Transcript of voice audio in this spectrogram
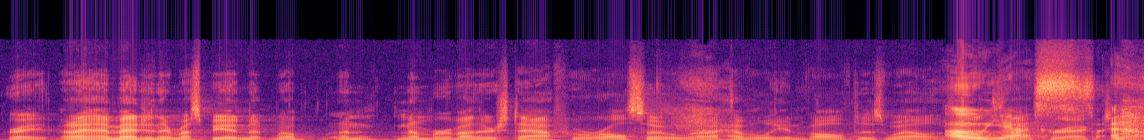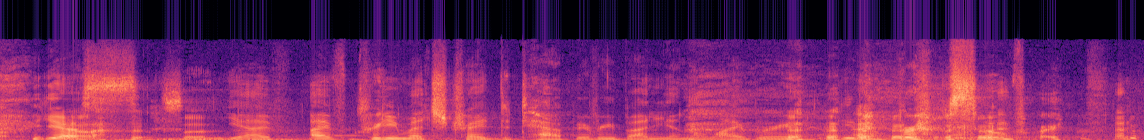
Right, but I imagine there must be a, n- well, a number of other staff who are also uh, heavily involved as well. Is Oh, that- is that yes. correct? Yeah. Yes. Yeah, it's, uh, Yeah, I've, I've pretty much tried to tap everybody in the library, you know, for some part of it.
